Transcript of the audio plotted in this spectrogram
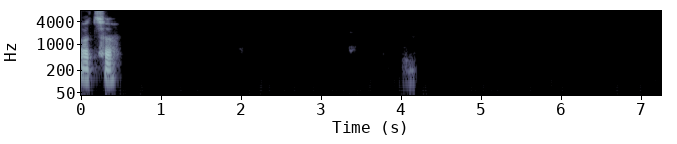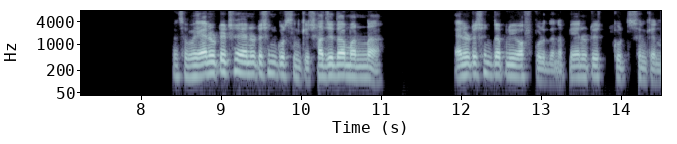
আচ্ছা। আচ্ছা ভাই অ্যানোটেশন অ্যানোটেশন করছেন কি? সাজেদা মান্না। অ্যানোটেশনটা আপনি অফ করে দেন। আপনি অ্যানোটেট করছেন কেন?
